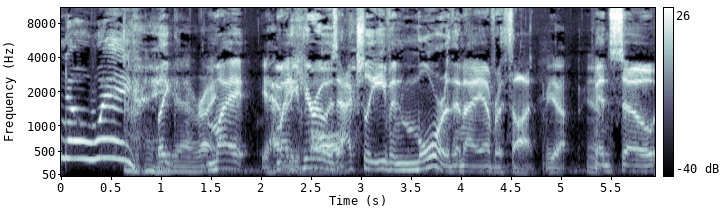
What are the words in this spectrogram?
"No way." Like Yeah, right. my my hero is actually even more than I ever thought. Yeah, yeah. And so,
